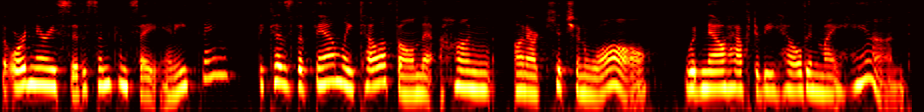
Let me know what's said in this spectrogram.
The ordinary citizen can say anything? because the family telephone that hung on our kitchen wall would now have to be held in my hand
